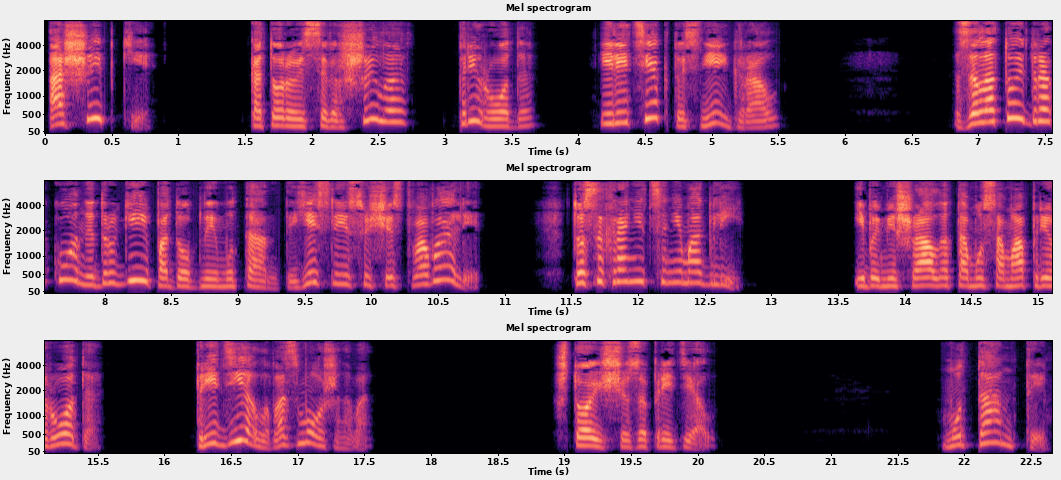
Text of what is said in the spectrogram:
Ошибки, которую совершила природа или те, кто с ней играл. Золотой дракон и другие подобные мутанты, если и существовали, то сохраниться не могли, ибо мешала тому сама природа, предел возможного. Что еще за предел? Мутанты.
